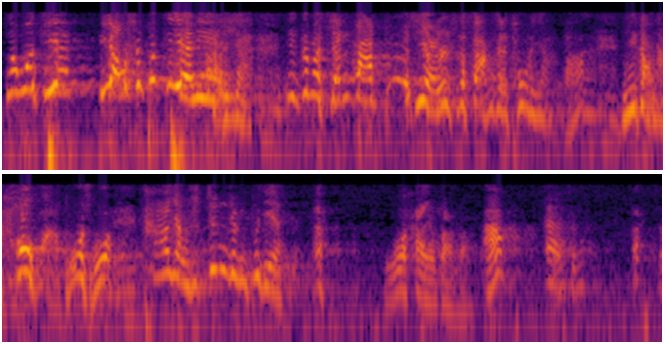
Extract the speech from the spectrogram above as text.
那我姐要是不借你？哎呀，你怎么先把不接二字放在头里呀？啊，你倒那好话多说，他要是真正不借，哎，我还有办法啊。哎，行行。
